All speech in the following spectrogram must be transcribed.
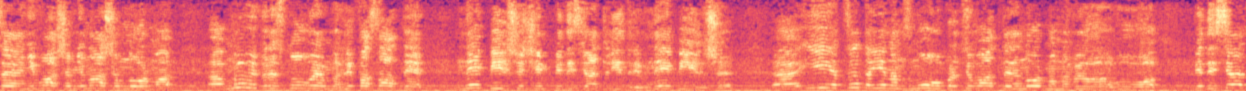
це ні вашим, ні нашим норма. Е, Ми використовуємо гліфосати не більше, ніж 50 літрів, не більше. Е, І це дає нам змогу працювати нормами виливу 50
